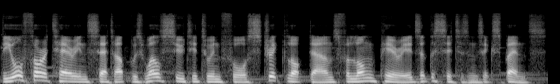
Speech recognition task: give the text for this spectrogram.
the authoritarian setup was well suited to enforce strict lockdowns for long periods at the citizens' expense.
